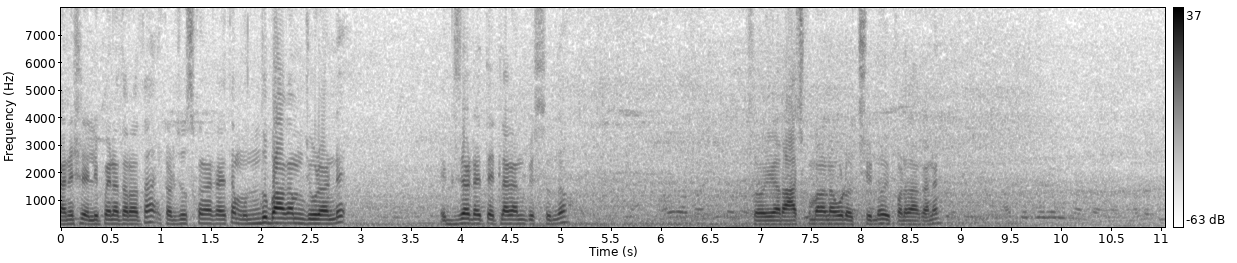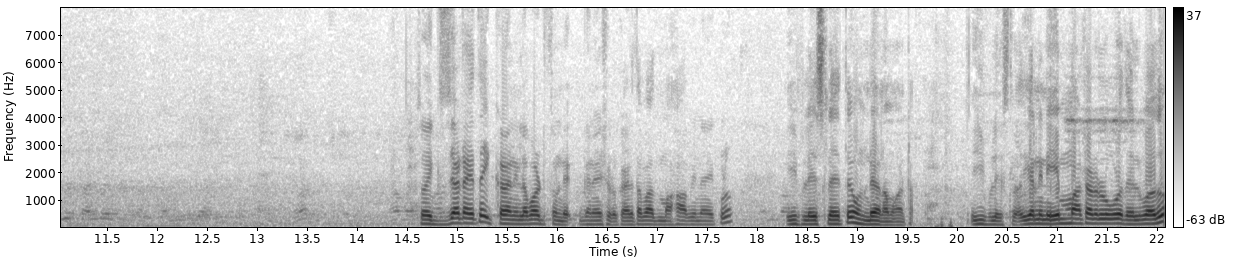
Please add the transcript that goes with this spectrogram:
గణేష్ అమ్మ వెళ్ళిపోయిన తర్వాత ఇక్కడ చూసుకున్నట్లయితే ముందు భాగం చూడండి. ఎగ్జాక్ట్ అయితే ఎట్లా కనిపిస్తుందో. సో ఇక రాజ్ కుమార్ అన్న కూడా వచ్చిండు ఇప్పటిదాకానే. సో ఎగ్జాక్ట్ అయితే ఇక్కడ నిలబడుతుండే గణేశుడు ఖైరతాబాద్ మహావినాయకుడు. ఈ ప్లేస్లో అయితే ఉండే అన్నమాట. ఈ ప్లేస్లో ఇక నేను ఏం మాట్లాడాలో కూడా తెలియదు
